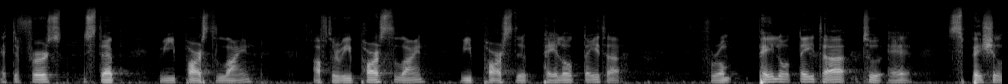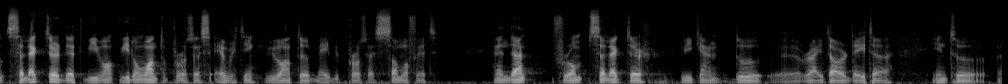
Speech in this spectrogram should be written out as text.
At the first step, we parse the line. After we parse the line, we parse the payload data from payload data to a special selector that we want we don't want to process everything. We want to maybe process some of it. And then from selector we can do uh, write our data into uh,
